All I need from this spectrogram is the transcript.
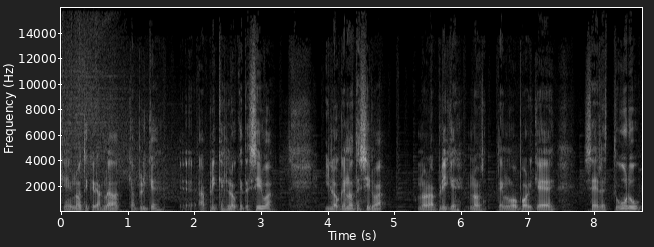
que no te creas nada, que apliques, eh, apliques lo que te sirva. Y lo que no te sirva, no lo apliques. No tengo por qué ser tu gurú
